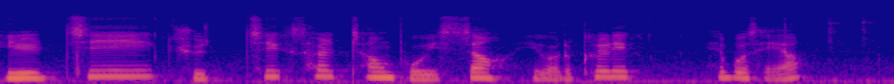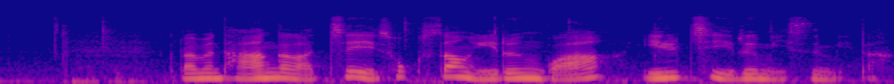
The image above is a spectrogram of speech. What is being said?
일치, 규칙, 설정 보이시죠? 이거를 클릭해 보세요. 그러면 다음과 같이 속성 이름과 일치 이름이 있습니다.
